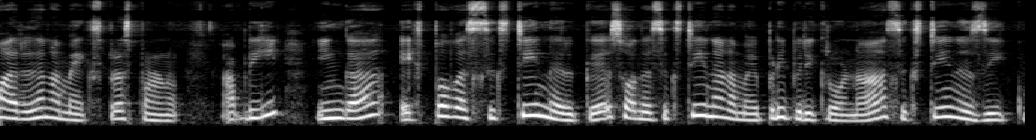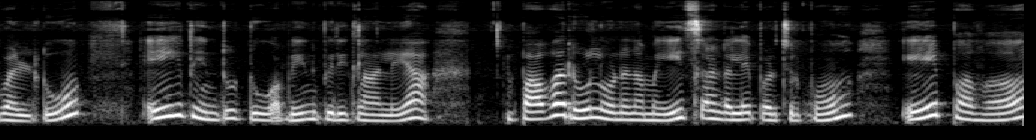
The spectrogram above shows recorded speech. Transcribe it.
மாதிரி தான் நம்ம எக்ஸ்ப்ரெஸ் பண்ணணும். அப்படி இங்கே எக்ஸ் பவர் சிக்ஸ்டீன் இருக்குது ஸோ அந்த சிக்ஸ்டீனை நம்ம எப்படி பிரிக்கிறோன்னா sixteen is equal to eight into two அப்படின்னு பிரிக்கலாம் இல்லையா? பவர் ரூல் ஒன்று நம்ம எயிட் ஸ்டாண்டர்ட்லேயே படிச்சிருப்போம். A power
